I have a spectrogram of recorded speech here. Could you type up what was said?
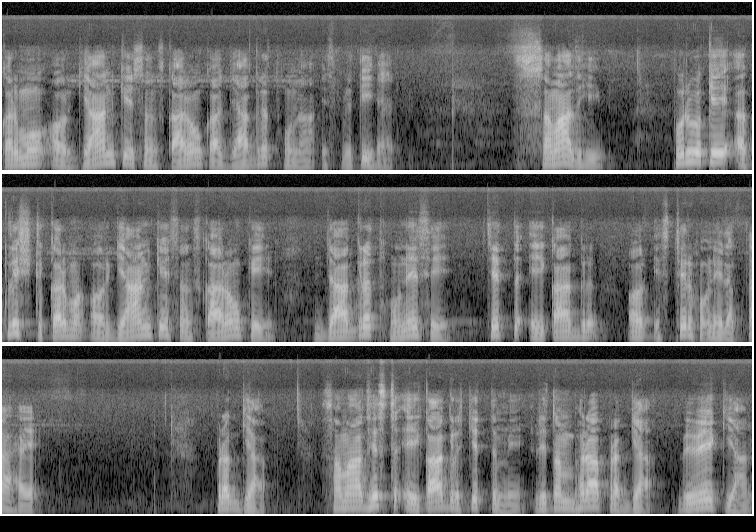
कर्मों और ज्ञान के संस्कारों का जागृत होना स्मृति है। समाधि। पूर्व के अक्लिष्ट कर्म और ज्ञान के संस्कारों के जागृत होने से चित्त एकाग्र और स्थिर होने लगता है। प्रज्ञा। समाधिस्थ एकाग्र चित्त में रितंभरा प्रज्ञा विवेक ज्ञान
